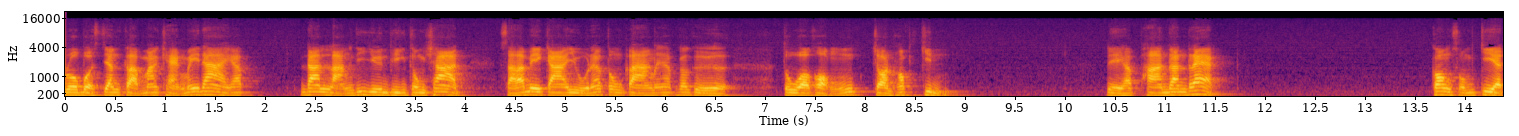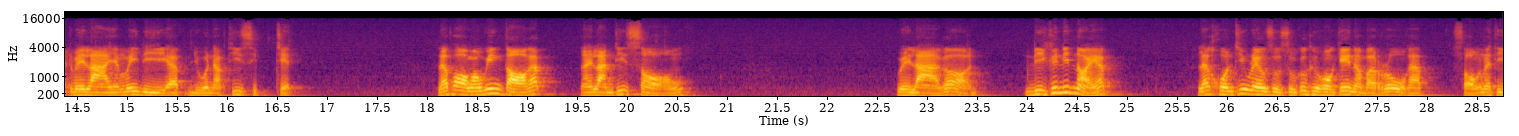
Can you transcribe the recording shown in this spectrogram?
โรเบิร์ตยังกลับมาแข่งไม่ได้ครับ ด้านหลังที่ยืนพิงธงชาติสหรัฐอเมริกาอยู่นะครับตรงกลางนะครับก็คือตัวของจอห์นฮอปกินนี่ครับผ่านด้านแรก กล้องสมเกียรติเวลายังไม่ดีครับ อยู่อันดับที่ 17 แล้วพอออกมาวิ่งต่อครับ ในรันที่ 2 เวลาก็ดีขึ้นนิดหน่อยครับ และคนที่เร็วสุดๆ ก็คือฮอเก้นาบาโรครับ 2 นาที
